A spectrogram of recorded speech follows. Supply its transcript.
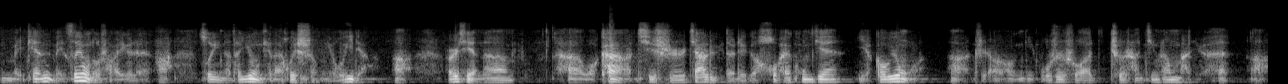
每天每次用都少一个人啊，所以呢，它用起来会省油一点啊，而且呢，啊，我看啊，其实嘉旅的这个后排空间也够用了啊，只要你不是说车上经常满员啊。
